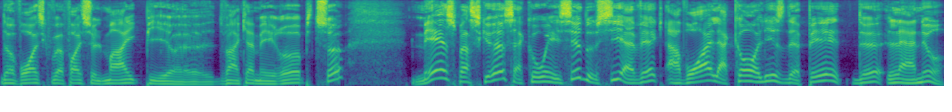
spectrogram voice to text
de voir ce qu'il va faire sur le mic, puis euh, devant la caméra, puis tout ça. Mais c'est parce que ça coïncide aussi avec avoir la calice de paix de Lana.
